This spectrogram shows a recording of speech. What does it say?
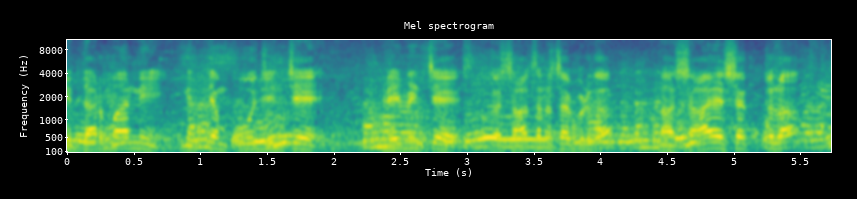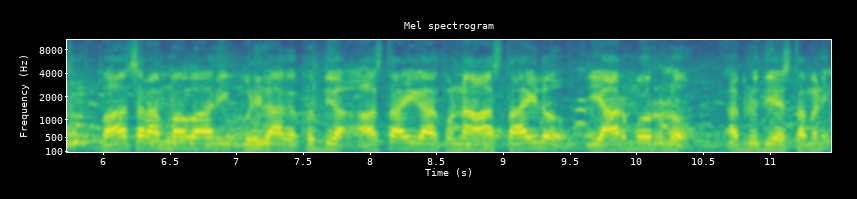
ఈ ధర్మాన్ని నిత్యం పూజించే ప్రేమించే ఒక శాసనసభ్యుడిగా నా శాయశక్తుల బాసర అమ్మవారి గుడిలాగా కొద్దిగా ఆ స్థాయి కాకుండా ఆ స్థాయిలో ఈ ఆర్మూరులో అభివృద్ధి చేస్తామని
